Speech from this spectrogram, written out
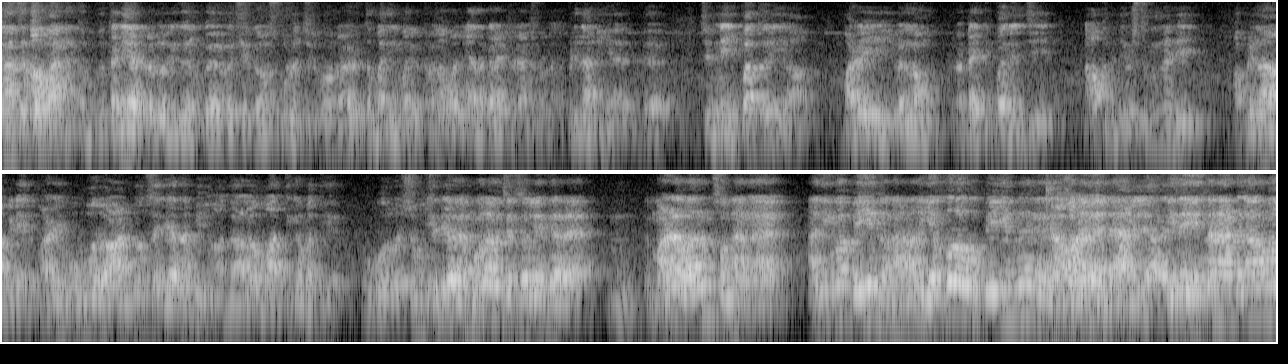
ட்ரான்ஸ்ஃபர் பண்ணுவாங்க தனியார் கல்லூரிகள் வச்சிருக்கோம் ஸ்கூல் வச்சிருக்கோம் அழுத்தம் அதிகமாக இருக்கிறனால உடனே அந்த கலெக்டர் ட்ரான்ஸ்ஃபர் பண்ணாங்க. இப்படி தான் நீங்கள் இந்த சென்னை பார்த்த வரைக்கும் மழை வெள்ளம் ரெண்டாயிரத்தி பதினஞ்சு நாற்பத்தஞ்சு வருஷத்துக்கு முன்னாடி அப்படிலாம் கிடையாது. மழை ஒவ்வொரு ஆண்டும் சரியாக தான் பெய்யும். அந்த அளவை மாற்றிக்க மாற்றிக்காது ஒவ்வொரு வருஷமும் சரியாக முதலமைச்சர் சொல்லியிருக்காரு. மழை வரும்னு சொன்னாங்க. அதிகமா பெய்யும் சொன்னாங்க. எவ்வளவு பெய்யும்னு சொல்லவே இல்லை. இது இத்தனை ஆண்டு காலமா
